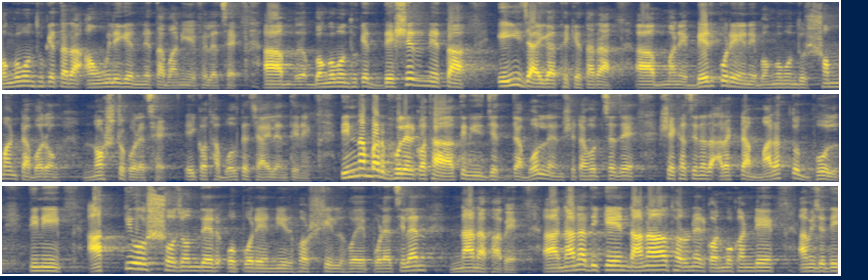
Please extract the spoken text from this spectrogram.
বঙ্গবন্ধুকে তারা আওয়ামী লীগের নেতা বানিয়ে ফেলেছে। বঙ্গবন্ধুকে দেশের নেতা এই জায়গা থেকে তারা মানে বের করে এনে বঙ্গবন্ধুর সম্মানটা বরং নষ্ট করেছে। এই কথা বলতে চাইলেন তিনি। তিন নম্বর ভুলের কথা তিনি যেটা বললেন সেটা হচ্ছে যে, শেখ হাসিনার আরেকটা মারাত্মক ভুল, তিনি আত্মীয় স্বজনদের ওপরে নির্ভরশীল হয়ে পড়েছিলেন নানাভাবে। নানা দিকে নানা ধরনের কর্মকাণ্ডে আমি যদি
